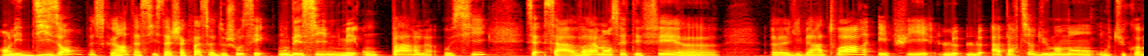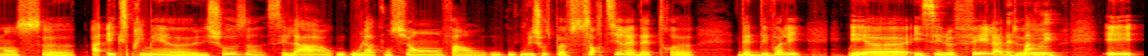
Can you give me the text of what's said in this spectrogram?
en les disant, parce que hein, tu insistes à chaque fois sur deux choses, c'est on dessine, mais on parle aussi. Ça, ça a vraiment cet effet euh, libératoire. Et puis, le, à partir du moment où tu commences euh, à exprimer euh, les choses, c'est là où, l'inconscient, enfin, où, les choses peuvent sortir et d'être d'être dévoilées. Et, et c'est le fait là de parler. et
